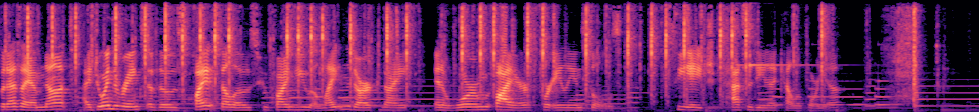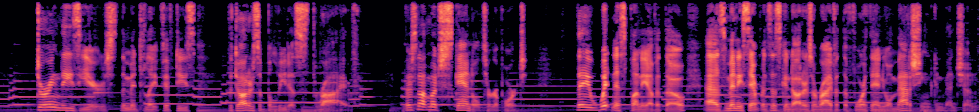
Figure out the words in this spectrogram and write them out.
But as I am not, I join the ranks of those quiet fellows who find you a light in the dark night and a warm fire for alien souls. CH, Pasadena, California. During these years, the mid to late 50s, the Daughters of Bilitis thrive. There's not much scandal to report. They witness plenty of it, though, as many San Franciscan daughters arrive at the fourth annual Mattachine Convention.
